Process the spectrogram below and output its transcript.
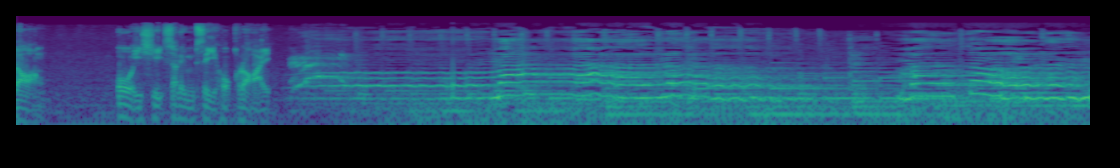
ลอง โออิชิสลิม4 600 my love, my darling.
